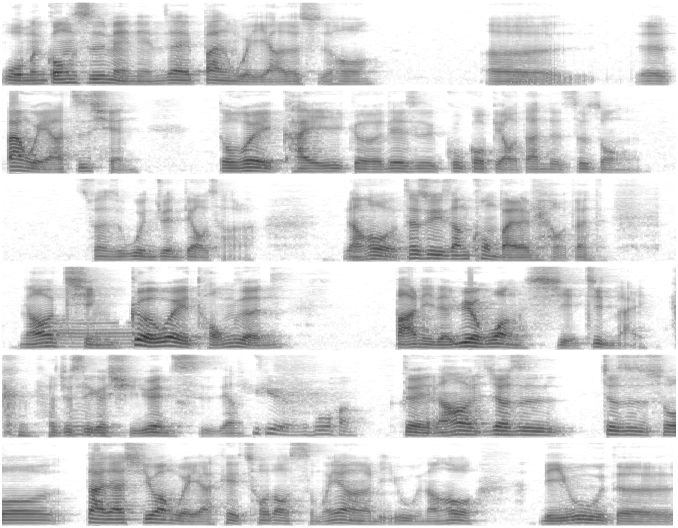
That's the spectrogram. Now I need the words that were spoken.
我们公司每年在办尾牙的时候，呃呃，办尾牙之前都会开一个类似 Google 表单的这种，算是问卷调查了。然后这是一张空白的表单，然后请各位同仁把你的愿望写进来，它就是一个许愿池这样子。愿望。对，然后就是就是说大家希望尾牙可以抽到什么样的礼物，然后。礼物的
